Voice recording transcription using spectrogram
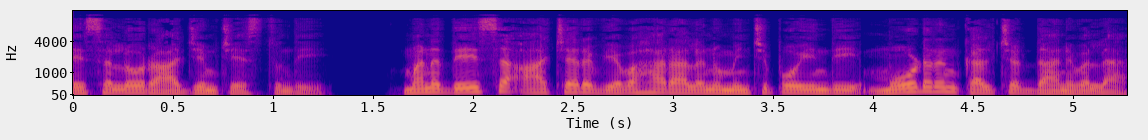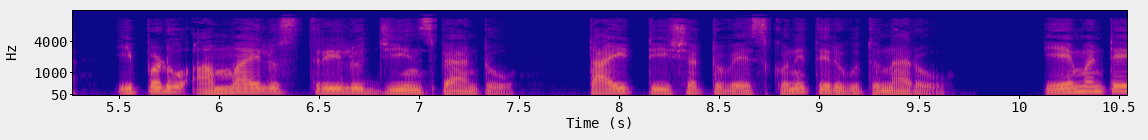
దేశంలో రాజ్యం చేస్తుంది. మన దేశ ఆచార వ్యవహారాలను మించిపోయింది మోడరన్ కల్చర్ దానివల్ల ఇప్పుడు అమ్మాయిలు స్త్రీలు జీన్స్ ప్యాంటు టైట్ టీషర్టు వేసుకుని తిరుగుతున్నారు. ఏమంటే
